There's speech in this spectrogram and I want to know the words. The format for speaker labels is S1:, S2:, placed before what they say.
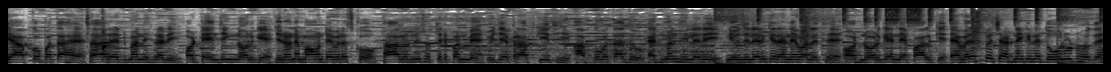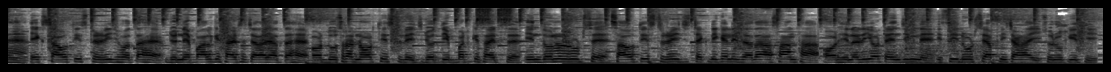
S1: क्या आपको पता है? सर एडमन हिलरी और टेंजिंग नोर्गे, जिन्होंने माउंट एवरेस्ट को साल उन्नीस सौ तिरपन में विजय प्राप्त की थी, आपको बता दू एडमन हिलरी न्यूजीलैंड के रहने वाले थे और नोर्गे, नेपाल के। एवरेस्ट पे चढ़ने के लिए दो रूट होते हैं, एक साउथ ईस्ट रिज होता है, जो नेपाल की साइड से चला जाता है, और दूसरा नॉर्थ ईस्ट रिज, जो तिब्बत की साइड से। इन दोनों रूट से साउथ ईस्ट रिज टेक्निकली ज़्यादा आसान था, और हिलरी और टेंजिंग ने इसी रूट से अपनी चढ़ाई शुरू की थी।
